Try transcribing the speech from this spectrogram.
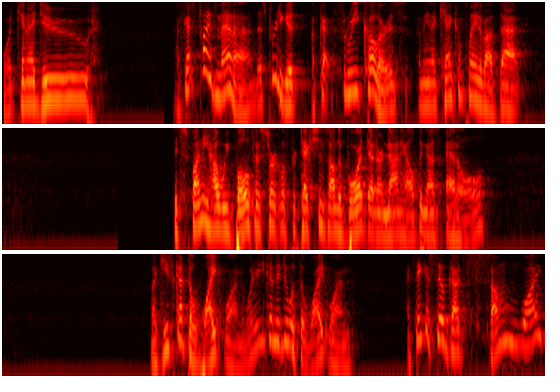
What can I do? I've got five mana. That's pretty good. I've got three colors. I mean, I can't complain about that. It's funny how we both have Circle of Protections on the board that are not helping us at all. Like, he's got the white one. What are you going to do with the white one? I think I still got some white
